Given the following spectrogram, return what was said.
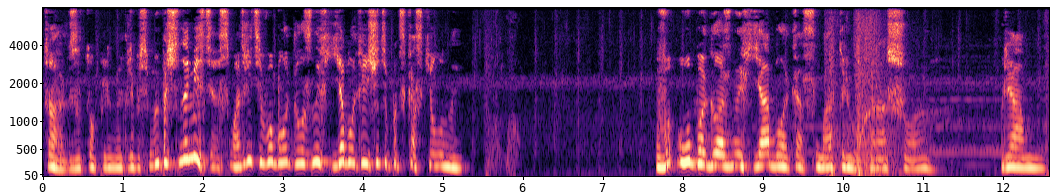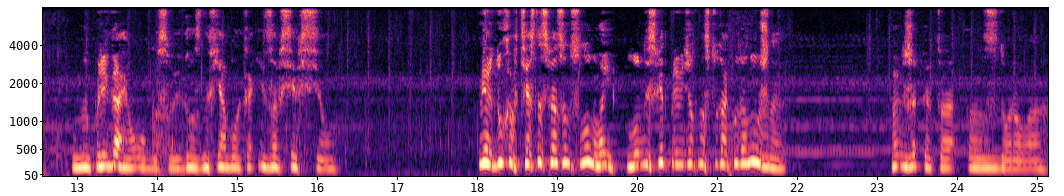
Так, затопленная крепость. Мы почти на месте. Смотрите в оба глазных яблока, ищите подсказки Луны. В оба глазных яблока смотрю хорошо. Прям Напрягаю оба своих глазных яблока изо всех сил. Мир духов тесно связан с Луной. Лунный свет приведет нас туда, куда нужно. Как же это э, здорово.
